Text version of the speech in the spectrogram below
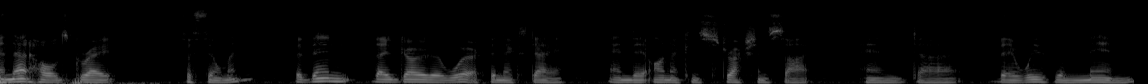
And that holds great fulfillment. But then they go to work the next day and they're on a construction site and uh, they're with the men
